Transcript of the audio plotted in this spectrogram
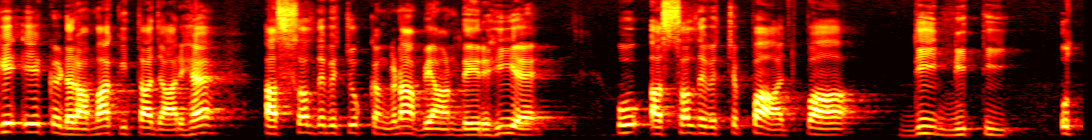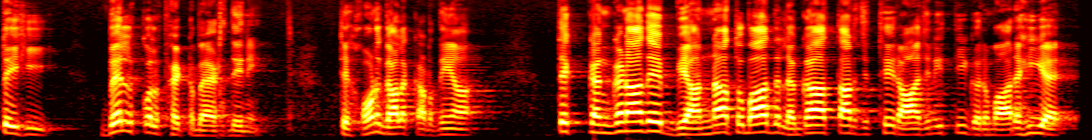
ਕਿ ਇਹ ਇੱਕ ਡਰਾਮਾ ਕੀਤਾ ਜਾ ਰਿਹਾ ਹੈ। ਅਸਲ ਦੇ ਵਿੱਚ ਉਹ ਕੰਗਣਾ ਬਿਆਨ ਦੇ ਰਹੀ ਹੈ। ਉਹ ਅਸਲ ਦੇ ਵਿੱਚ ਭਾਜਪਾ ਦੀ ਨੀਤੀ ਉੱਤੇ ਹੀ ਬਿਲਕੁਲ ਫਿੱਟ ਬੈਠਦੇ ਨੇ। ਤੇ ਹੁਣ ਗੱਲ ਕਰਦੇ ਹਾਂ ਤੇ ਕੰਗਣਾ ਦੇ ਬਿਆਨਾਂ ਤੋਂ ਬਾਅਦ ਲਗਾਤਾਰ ਜਿੱਥੇ ਰਾਜਨੀਤੀ ਗਰਮਾ ਰਹੀ ਹੈ,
